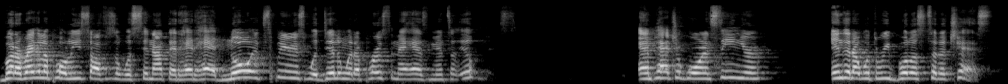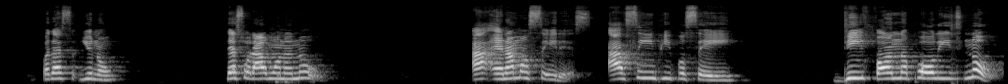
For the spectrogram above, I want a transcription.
but a regular police officer was sent out that had had no experience with dealing with a person that has mental illness. And patrick warren sr ended up with three bullets to the chest. But that's you know that's what i want to know. I, and i'm gonna say this. I've seen people say defund the police. No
